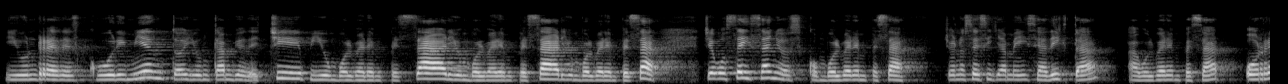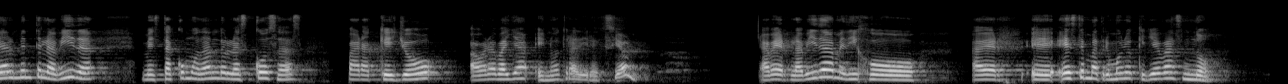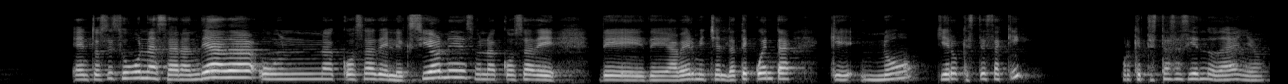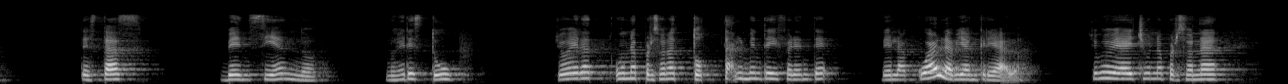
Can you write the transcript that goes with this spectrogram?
y un redescubrimiento y un cambio de chip y un volver a empezar y un volver a empezar y un volver a empezar. Llevo seis años con volver a empezar. Yo no sé si ya me hice adicta a volver a empezar o realmente la vida me está acomodando las cosas para que yo ahora vaya en otra dirección. A ver, la vida me dijo, a ver, eh, este matrimonio que llevas, no. Entonces hubo una zarandeada, una cosa de lecciones, una cosa de, de, de, a ver, Michelle, date cuenta que no quiero que estés aquí, porque te estás haciendo daño, te estás venciendo, no eres tú. Yo era una persona totalmente diferente de la cual habían creado. Yo me había hecho una persona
